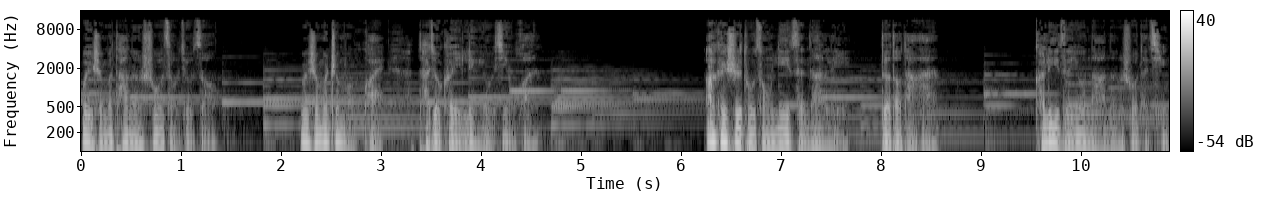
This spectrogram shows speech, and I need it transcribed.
为什么他能说走就走？”为什么这么快，他就可以另有新欢？阿 K 试图从栗子那里得到答案，可栗子又哪能说得清？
